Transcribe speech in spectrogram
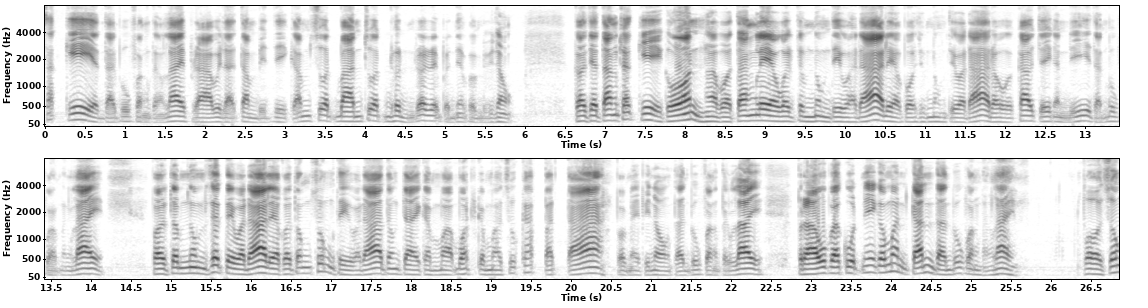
สักเกตท่านผู้ฟังทางไล่พระเวลาทำพิธีกรรมสวดบานสวดดนอะไรแบบนี้พ่อแม่พี่น้องก็จะตั้งสักเกี่ก่อนพอตั้งแล้วก็ชุมนุมเทวดาแล้วพอชุมนุมเทวดาเราก็เข้าใจกันดีท่านผู้ฟังทั้งหลาย พอชุมนุมเสร็จเทวดาแล้วก็ต้องส่งเทวดาต้องใจกันมาบทกันมาสุขปัตตาพ่อแม่พี่น้องท่านผู้ฟังทั้งหลายเปล่าปรากฏนี่ก็เหมือนกันท่านผู้ฟังทั้งหลายพอส่ง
